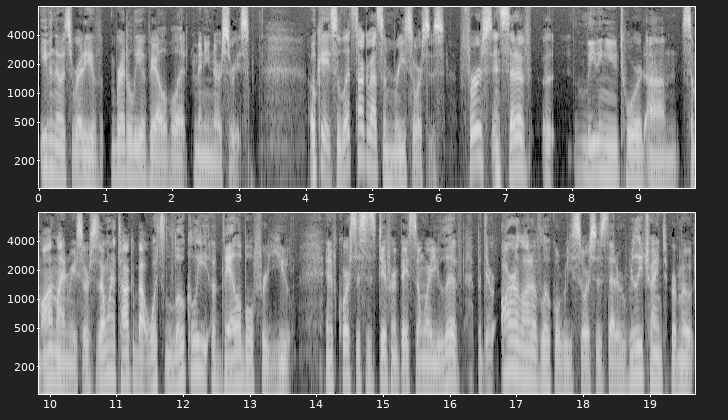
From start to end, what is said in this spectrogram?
even though it's ready, readily available at many nurseries. Okay, so let's talk about some resources. First, instead of uh, leading you toward um, some online resources, I want to talk about what's locally available for you. And of course, this is different based on where you live, but there are a lot of local resources that are really trying to promote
